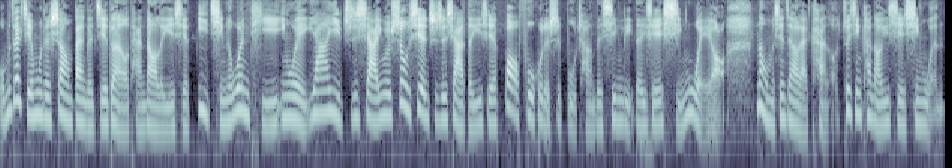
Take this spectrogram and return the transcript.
我们在节目的上半个阶段，哦，谈到了一些疫情的问题，因为压抑之下，因为受限制之下的一些报复或者是补偿的心理的一些行为哦。那我们现在要来看了，最近看到一些新闻，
